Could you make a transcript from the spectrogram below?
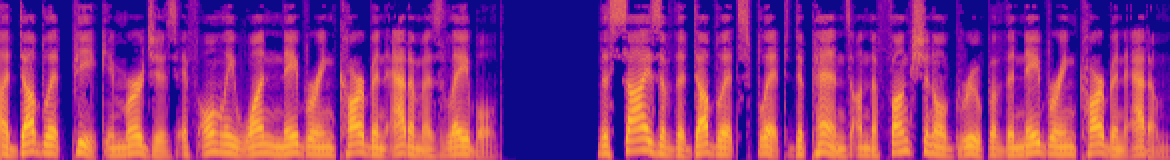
A doublet peak emerges if only one neighboring carbon atom is labeled. The size of the doublet split depends on the functional group of the neighboring carbon atom.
